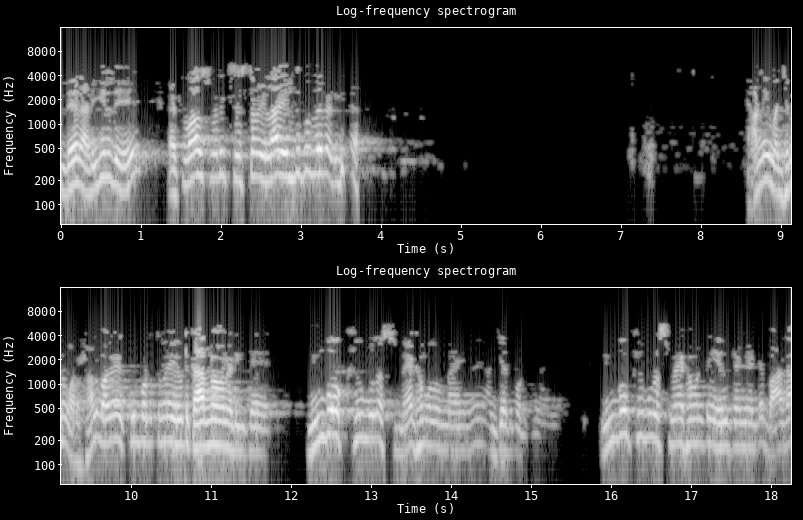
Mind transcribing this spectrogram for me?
నేను అడిగింది అట్మాస్ఫరిక్ సిస్టమ్ ఇలా ఎందుకుందని అడిగా ఏమన్నా ఈ మధ్యన వర్షాలు బాగా ఎక్కువ పడుతున్నాయి ఏమిటి కారణం అని అడిగితే నింబో క్యూములస్ మేఘములు ఉన్నాయని అంచేత పడుతున్నాయి. నింబో క్యూములస్ మేఘం అంటే ఏమిటండి అంటే బాగా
